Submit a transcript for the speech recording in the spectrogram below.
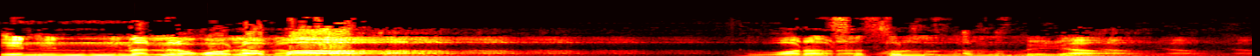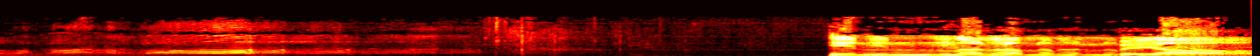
ان العلماء ورثت الانبیاء. ان الانبیاء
